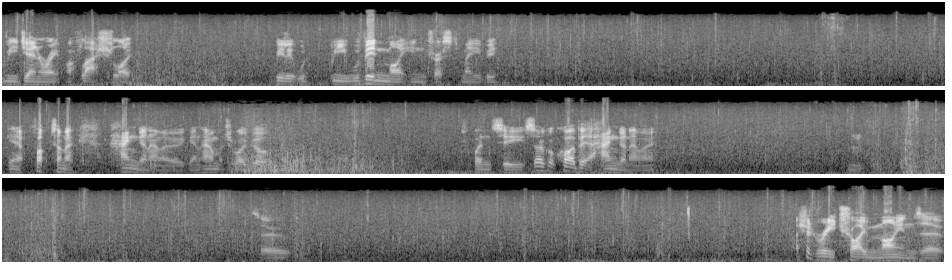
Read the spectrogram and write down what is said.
Regenerate my flashlight. Feel it would be within my interest, maybe. Yeah, fuck ton of handgun ammo again. How much have I got? 20. So I've got quite a bit of handgun ammo. Hmm. So I should really try mines out.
